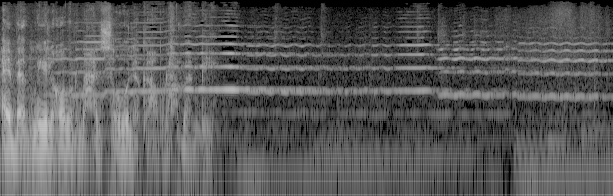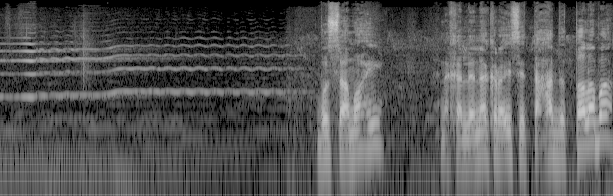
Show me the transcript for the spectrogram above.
هيبقى جميل عمر ما هنساهولك يا عبد الرحمن بيه. بص يا محي إحنا خليناك رئيس اتحاد الطلبة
